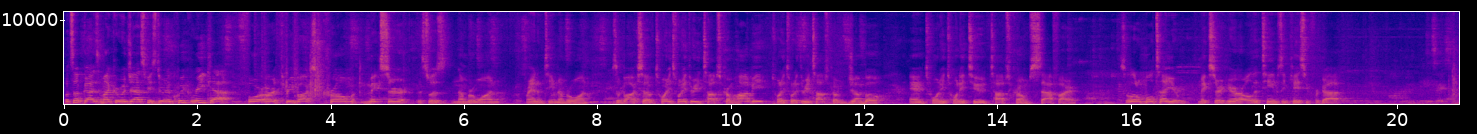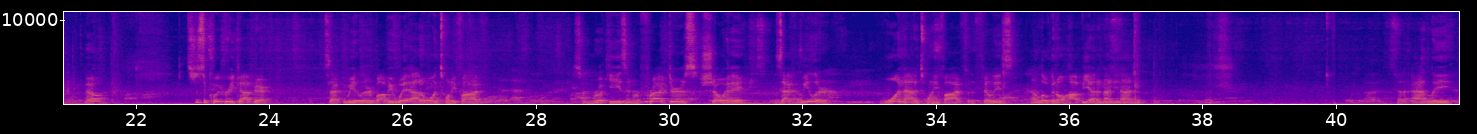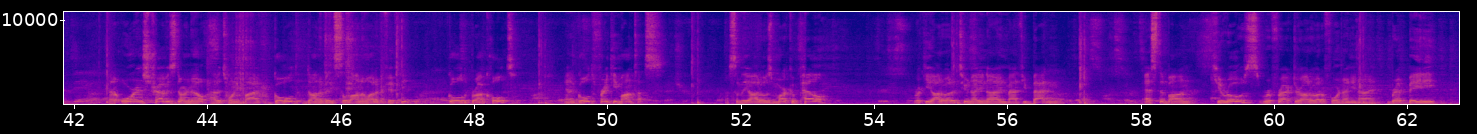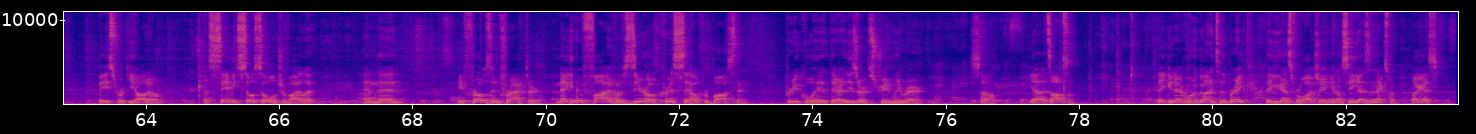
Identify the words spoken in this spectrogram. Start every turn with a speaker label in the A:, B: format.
A: What's up, guys? Micro with Jaspy's doing a quick recap for our three box Chrome mixer. This was number one, random team number one. It's a box of 2023 Topps Chrome Hobby, 2023 Topps Chrome Jumbo, and 2022 Topps Chrome Sapphire. So a little multi-year mixer. Here are all the teams in case you forgot. Go. It's just a quick recap here. Zack Wheeler, Bobby Witt out of 125 some rookies and refractors. Shohei, Zack Wheeler, 1 out of 25 for the Phillies. And a Logan O'Hoppe out of 99. Got an Adley. Got an orange Travis d'Arnaud out of 25. Gold Donovan Solano out of 50. Gold Brock Holt. And a gold Frankie Montas. Some of the autos, Mark Appel. Rookie auto out of 299. Matthew Batten Esteban Quiroz, refractor auto out of 499. Brett Baty, base rookie auto. A Sammy Sosa ultraviolet. And then a frozen fractor, negative five of zero, Chris Sale for Boston. Pretty cool hit there. These are extremely rare. So, yeah, that's awesome. Thank you to everyone who got into the break. Thank you guys for watching, and I'll see you guys in the next one. Bye, guys.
